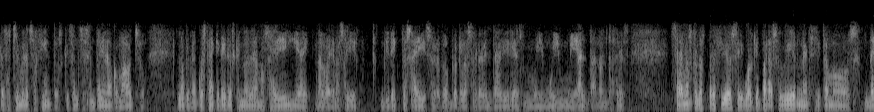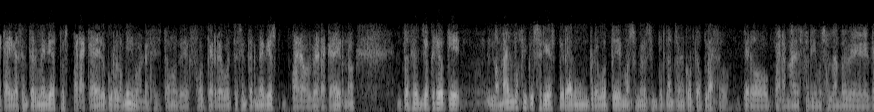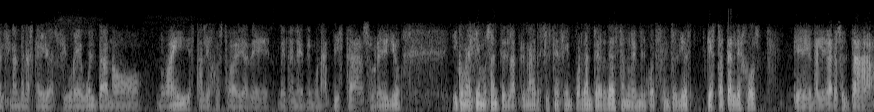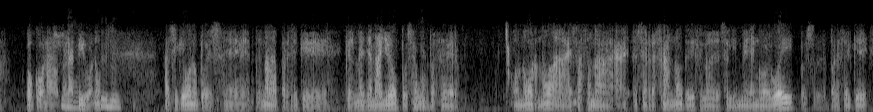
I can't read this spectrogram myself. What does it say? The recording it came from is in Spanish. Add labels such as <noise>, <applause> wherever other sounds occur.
los 8.800, que es el 61,8. Lo que me cuesta creer es que no debamos a ir, y ahí- no vayamos a ir directos ahí, sobre todo porque la sobreventa diaria es muy, muy, muy alta, ¿no? Entonces, sabemos que los precios, igual que para subir necesitamos de caídas intermedias, pues para caer ocurre lo mismo, necesitamos de fuertes rebotes intermedios para volver a caer, ¿no? Entonces yo creo que lo más lógico sería esperar un rebote más o menos importante en el corto plazo, pero para nada estaríamos hablando de- del final de las caídas. Figura de vuelta no, no hay, está lejos todavía de, de tener ninguna pista sobre ello. Y como decíamos antes, la primera resistencia importante, ¿verdad?, está en 9.410, que está tan lejos que en realidad resulta poco nada operativo, ¿no? Así que bueno, pues eh, pues nada, parece que, que el mes de mayo pues ha vuelto a hacer honor, ¿no? A esa zona, a ese refrán, ¿no? Que dice lo de selling me and go away, pues eh, parece que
